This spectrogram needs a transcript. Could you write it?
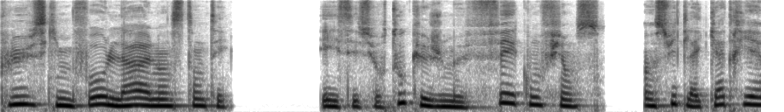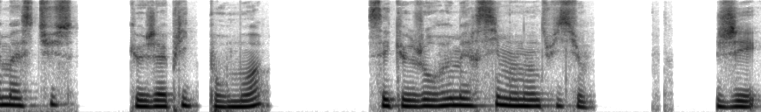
plus ce qu'il me faut là à l'instant T. Et c'est surtout que je me fais confiance. Ensuite, la quatrième astuce que j'applique pour moi, c'est que je remercie mon intuition. J'ai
